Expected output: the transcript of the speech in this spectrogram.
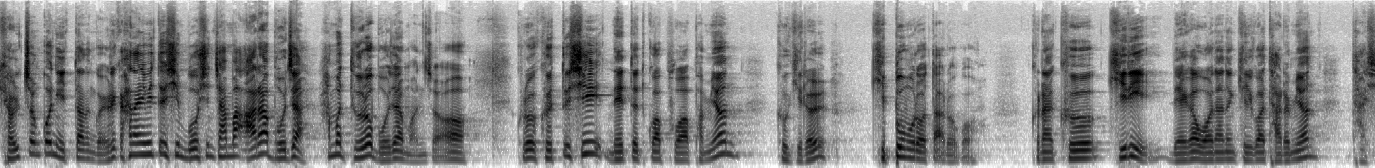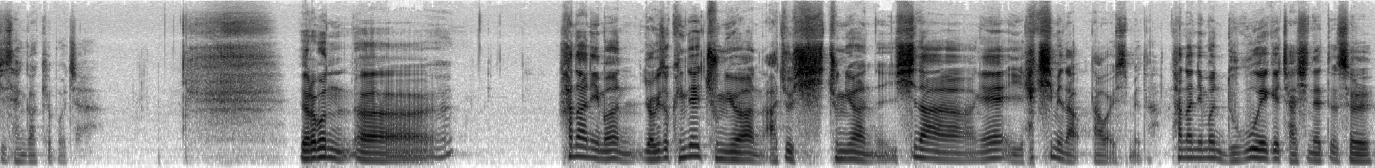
결정권이 있다는 거예요. 그러니까 하나님의 뜻이 무엇인지 한번 알아보자. 한번 들어보자, 먼저. 그리고 그 뜻이 내 뜻과 부합하면 그 길을 기쁨으로 따르고, 그러나 그 길이 내가 원하는 길과 다르면 다시 생각해 보자. 여러분, 어, 하나님은 여기서 굉장히 중요한 아주 시- 중요한 신앙의 이 핵심이 나, 나와 있습니다. 하나님은 누구에게 자신의 뜻을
